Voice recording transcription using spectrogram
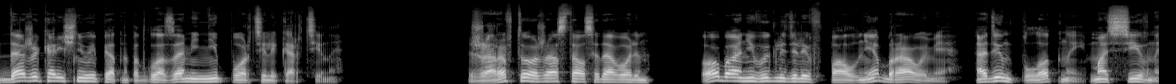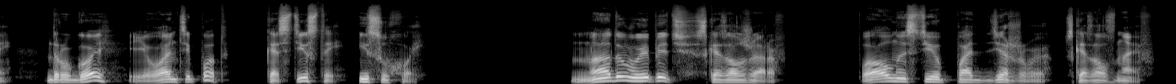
Даже коричневые пятна под глазами не портили картины. Жаров тоже остался доволен. Оба они выглядели вполне бравыми. Один плотный, массивный, другой — его антипод, костистый и сухой. «Надо выпить», — сказал Жаров. «Полностью поддерживаю», — сказал Знаев.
